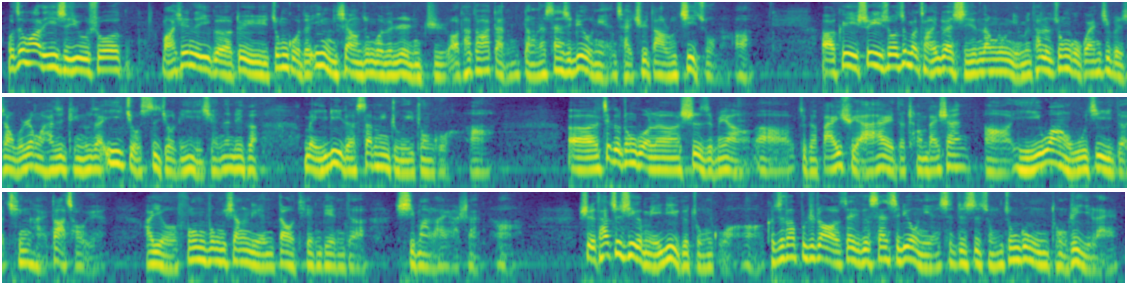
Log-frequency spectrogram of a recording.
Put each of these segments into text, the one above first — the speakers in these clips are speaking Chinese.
我这话的意思就是说。马先的一个对中国的印象、中国的认知啊，他说他等等了三十六年才去大陆记住嘛啊啊，可以所以说这么长一段时间当中，你们他的中国观基本上我认为还是停留在一九四九年以前的那个美丽的三民主义中国啊，呃，这个中国呢是怎么样啊？这个白雪皑皑的长白山啊，一望无际的青海大草原，还有峰峰相连到天边的喜马拉雅山啊。是，它这是一个美丽的一个中国啊，可是他不知道，在这个三十六年，甚至是从中共统治以来，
